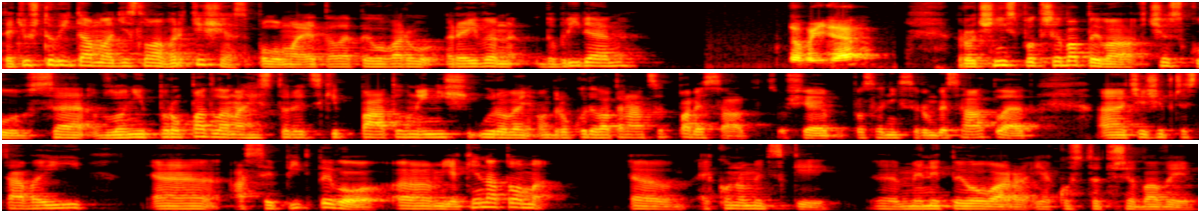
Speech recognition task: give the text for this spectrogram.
Teď už tu vítám Ladislava Vrtiše, spolumajitele pivovaru Raven. Dobrý den. Dobrý den. Roční spotřeba piva v Česku se v loni propadla na historicky pátou nejnižší úroveň od roku 1950, což je posledních 70 let. Češi přestávají eh, asi pít pivo. Ehm, jak je na tom eh, ekonomicky eh, mini pivovar, jako jste třeba vy?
